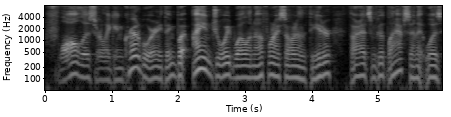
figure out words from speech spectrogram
flawless or like incredible or anything but i enjoyed well enough when i saw it in the theater thought i had some good laughs in it was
